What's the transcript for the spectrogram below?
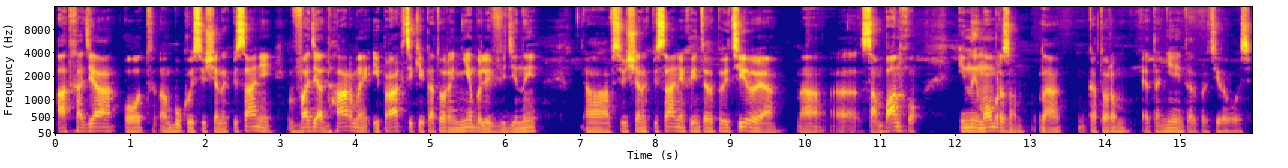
отходя от э, буквы священных писаний, вводя дхармы и практики, которые не были введены в священных писаниях, и интерпретируя самбанху иным образом, на котором это не интерпретировалось,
